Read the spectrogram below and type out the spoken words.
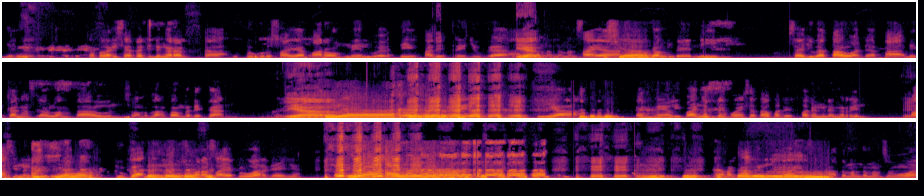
Jadi apalagi saya tadi dengar ada guru-guru saya, Pak Rohmin, Bu Eti, Pak Ditri juga, ada teman-teman saya, Siap. Bang Beni. Saya juga tahu ada Pak Dekan yang sudah ulang tahun. Selamat ulang tahun Pak Dekan. Iya. Iya. Iya, Teh Nelly banyak deh pokoknya saya tahu pada pada ngedengerin. Pasti dengerin. Iya, Bor. Juga nih suara saya keluar kayaknya. Iya, itu. Karena kangen juga sama teman-teman semua.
